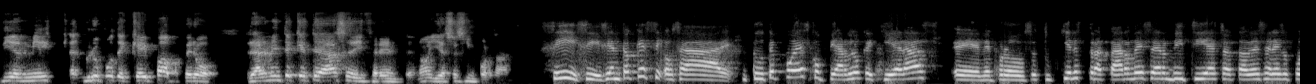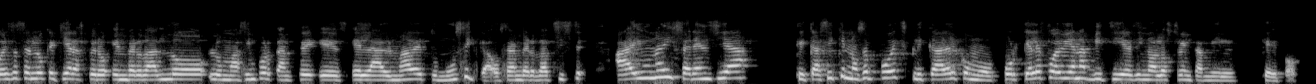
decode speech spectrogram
10.000 grupos de K-pop, pero realmente, ¿qué te hace diferente? ¿no? Y eso es importante. Sí, sí, siento que sí, o sea, tú te puedes copiar lo que quieras eh, de producto, tú quieres tratar de ser BTS, tratar de ser eso, puedes hacer lo que quieras, pero en verdad lo, lo más importante es el alma de tu música, o sea, en verdad sí hay una diferencia que casi que no se puede explicar el como, ¿por qué le fue bien a BTS y no a los 30.000 K-pop?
